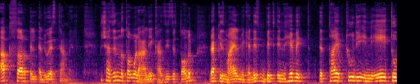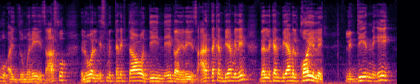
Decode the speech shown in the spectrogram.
أكثر الأدوية استعمالا مش عايزين نطول عليك عزيزي الطالب. ركز معايا ال mechanism. بت inhibit ال type 2 DNA topoisomerase عارفه؟ اللي هو الاسم التاني بتاعه DNA gyrase. عارف ده كان بيعمل إيه؟ ده اللي كان بيعمل coiling لل DNA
